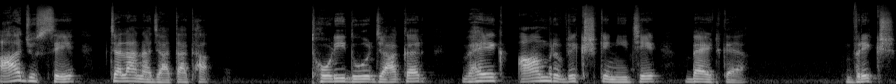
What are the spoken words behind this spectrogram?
आज उससे चला न जाता था। थोड़ी दूर जाकर वह एक आम्र वृक्ष के नीचे बैठ गया। वृक्ष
